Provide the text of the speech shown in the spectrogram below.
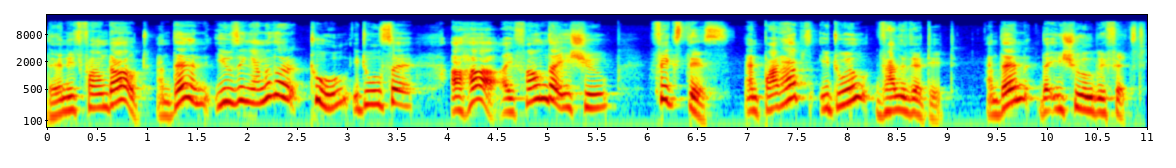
Then it found out. And then using another tool, it will say, aha, I found the issue, fix this. And perhaps it will validate it. And then the issue will be fixed.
